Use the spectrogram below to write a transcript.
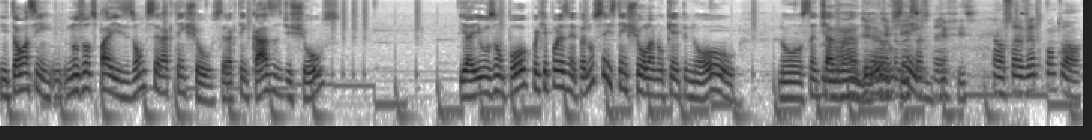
Então, assim, nos outros países, onde será que tem shows? Será que tem casas de shows? E aí usam um pouco, porque, por exemplo, eu não sei se tem show lá no Camp Nou, no Santiago Bernabéu, não, não sei. É difícil. Não, só evento pontual.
